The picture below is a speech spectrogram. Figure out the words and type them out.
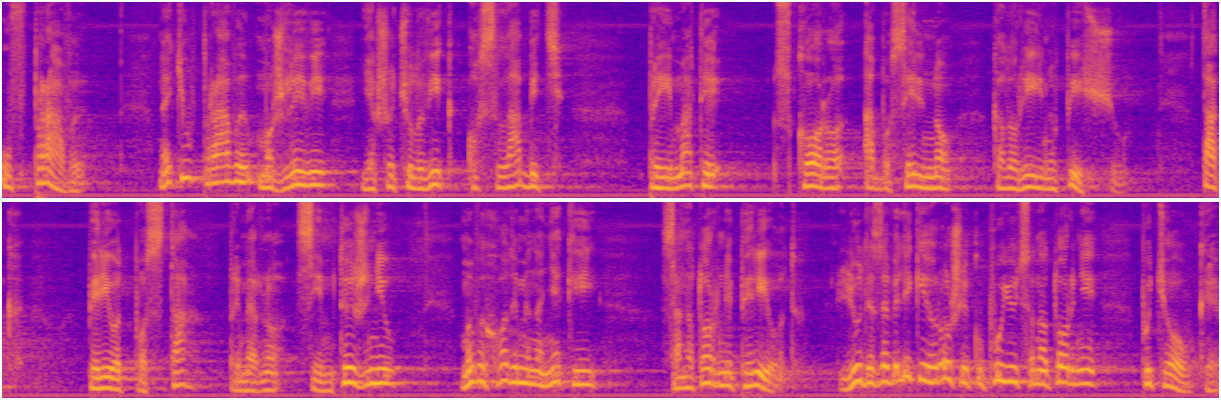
вправи. На ті вправи можливі, якщо чоловік ослабить приймати скоро або сильно калорійну пищу. Так, період поста, примерно 7 тижнів, ми виходимо на некий санаторний період. Люди за великі гроші купують санаторні путівки.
